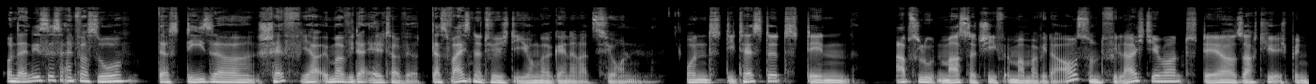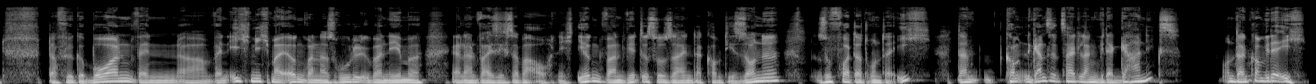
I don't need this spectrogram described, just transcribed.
Und dann ist es einfach so, dass dieser Chef ja immer wieder älter wird. Das weiß natürlich die junge Generation. Und die testet den absoluten Master Chief immer mal wieder aus und vielleicht jemand, der sagt hier, ich bin dafür geboren, wenn äh, wenn ich nicht mal irgendwann das Rudel übernehme, ja, dann weiß ich es aber auch nicht. Irgendwann wird es so sein, da kommt die Sonne, sofort darunter ich, dann kommt eine ganze Zeit lang wieder gar nichts und dann kommt wieder ich.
